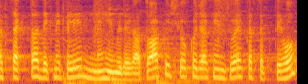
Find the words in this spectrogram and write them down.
एक्सेट्रा देखने के लिए नहीं मिलेगा। तो आप इस शो को जाके एंजॉय कर सकते हो।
